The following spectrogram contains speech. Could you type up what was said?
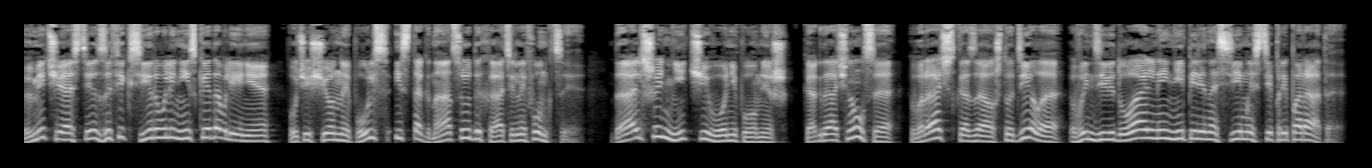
В медчасти зафиксировали низкое давление, учащенный пульс и стагнацию дыхательной функции. Дальше ничего не помнишь. Когда очнулся, врач сказал, что дело в индивидуальной непереносимости препарата.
